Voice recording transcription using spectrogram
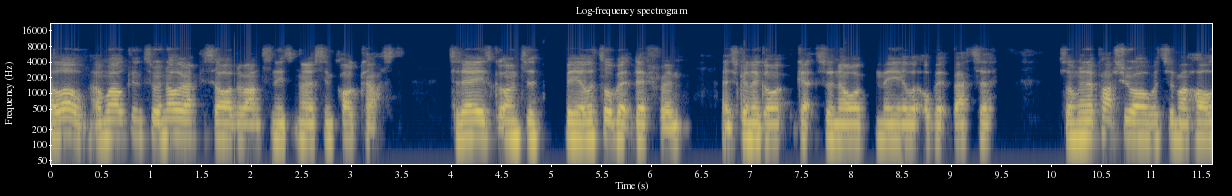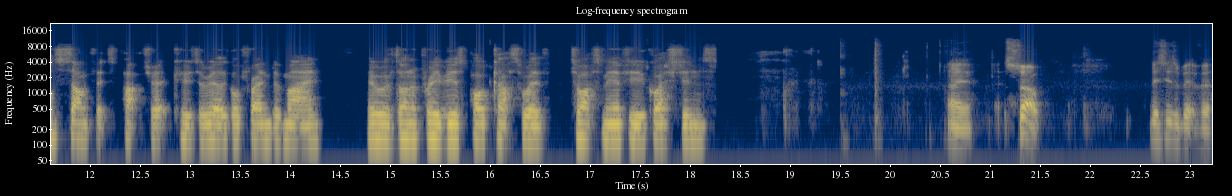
Hello, and welcome to another episode of Anthony's Nursing Podcast. Today is going to be a little bit different. and It's going to go get to know me a little bit better. So I'm going to pass you over to my host, Sam Fitzpatrick, who's a really good friend of mine, who we've done a previous podcast with, to ask me a few questions. Uh, so, this is a bit of a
